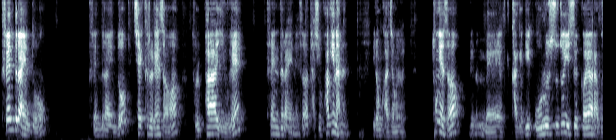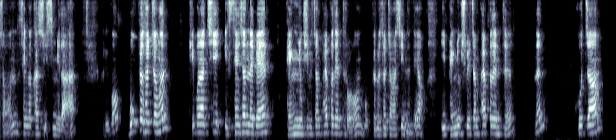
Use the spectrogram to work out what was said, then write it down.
트렌드 라인도 trend line도 체크를 해서 돌파 이후에 trend line에서 다시 확인하는 이런 과정을 통해서 우리는 매 가격이 오를 수도 있을 거야 라고선 생각할 수 있습니다. 그리고 목표 설정은 피보나치 extension level 161.8%로 목표를 설정할 수 있는데요. 이 161.8%는 고점,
